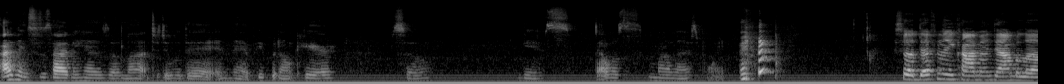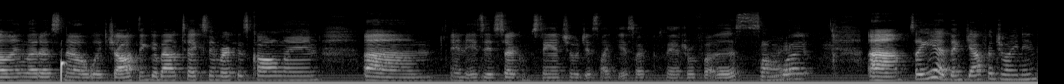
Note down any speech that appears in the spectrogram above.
I think society has a lot to do with that, and that people don't care. So, yes. that was my last point. So definitely comment down below and let us know what y'all think about texting versus calling. Um, and is it circumstantial just like it's circumstantial for us somewhat? Um, so yeah, thank y'all for joining.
